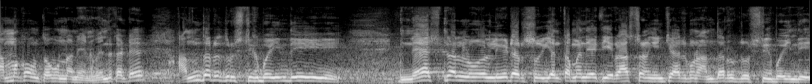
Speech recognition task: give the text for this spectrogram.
నమ్మకంతో ఉన్నా నేను. ఎందుకంటే అందరి దృష్టికి పోయింది నేషనల్ లీడర్స్ ఎంతమంది అయితే ఈ రాష్ట్రానికి ఇన్ఛార్జ్ కూడా అందరి దృష్టికి పోయింది.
